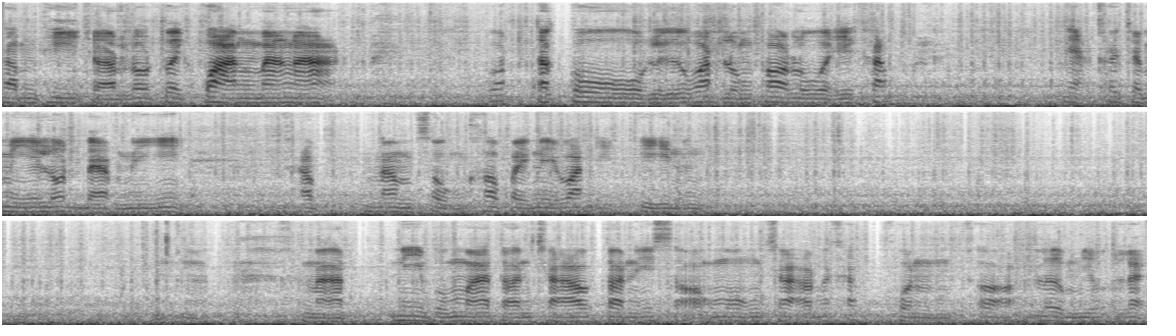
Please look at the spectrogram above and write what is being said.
ทำที่จอดรถไว้กว้างมากวัดตะโกหรือวัดหลวงพ่อรวยครับ เนี่ยเขาจะมีรถแบบนี้ครับนำส่งเข้าไปในวัดอีกทีหนึ่งขนาดนี่ผมมาตอนเช้าตอนนี้สองโมงเช้านะครับ คนก็เริ่มเยอะแล้ว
